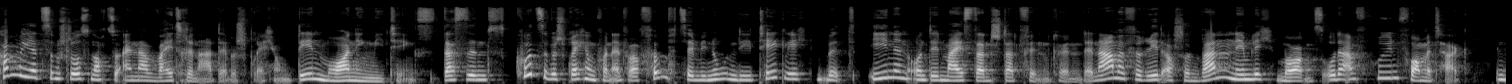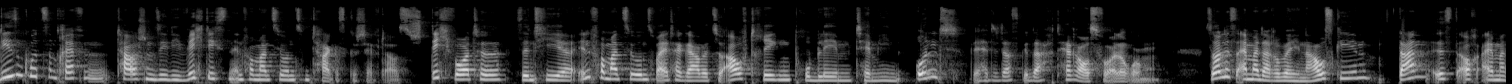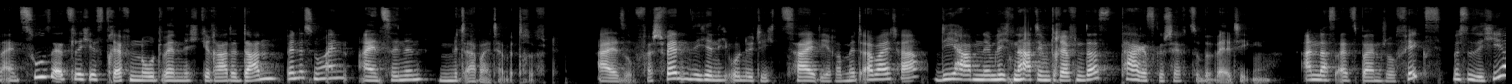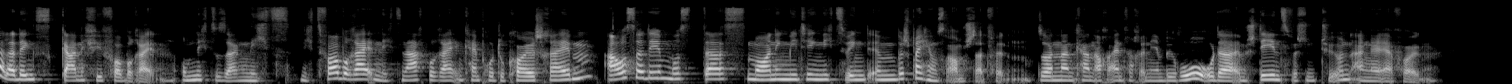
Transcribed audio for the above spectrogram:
Kommen wir jetzt zum Schluss noch zu einer weiteren Art der Besprechung, den Morning Meetings. Das sind kurze Besprechungen von etwa 15 Minuten, die täglich mit Ihnen und den Meistern stattfinden können. Der Name verrät auch schon wann, nämlich morgens oder am frühen Vormittag. In diesen kurzen Treffen tauschen Sie die wichtigsten Informationen zum Tagesgeschäft aus. Stichworte sind hier Informationsweitergabe zu Aufträgen, Problemen, Terminen und, wer hätte das gedacht, Herausforderungen. Soll es einmal darüber hinausgehen, dann ist auch einmal ein zusätzliches Treffen notwendig, gerade dann, wenn es nur einen einzelnen Mitarbeiter betrifft. Also verschwenden Sie hier nicht unnötig Zeit Ihrer Mitarbeiter. Die haben nämlich nach dem Treffen das Tagesgeschäft zu bewältigen. Anders als beim Joe Fix müssen Sie hier allerdings gar nicht viel vorbereiten, um nicht zu sagen nichts. Nichts vorbereiten, nichts nachbereiten, kein Protokoll schreiben. Außerdem muss das Morning Meeting nicht zwingend im Besprechungsraum stattfinden, sondern kann auch einfach in Ihrem Büro oder im Stehen zwischen Tür und Angel erfolgen.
